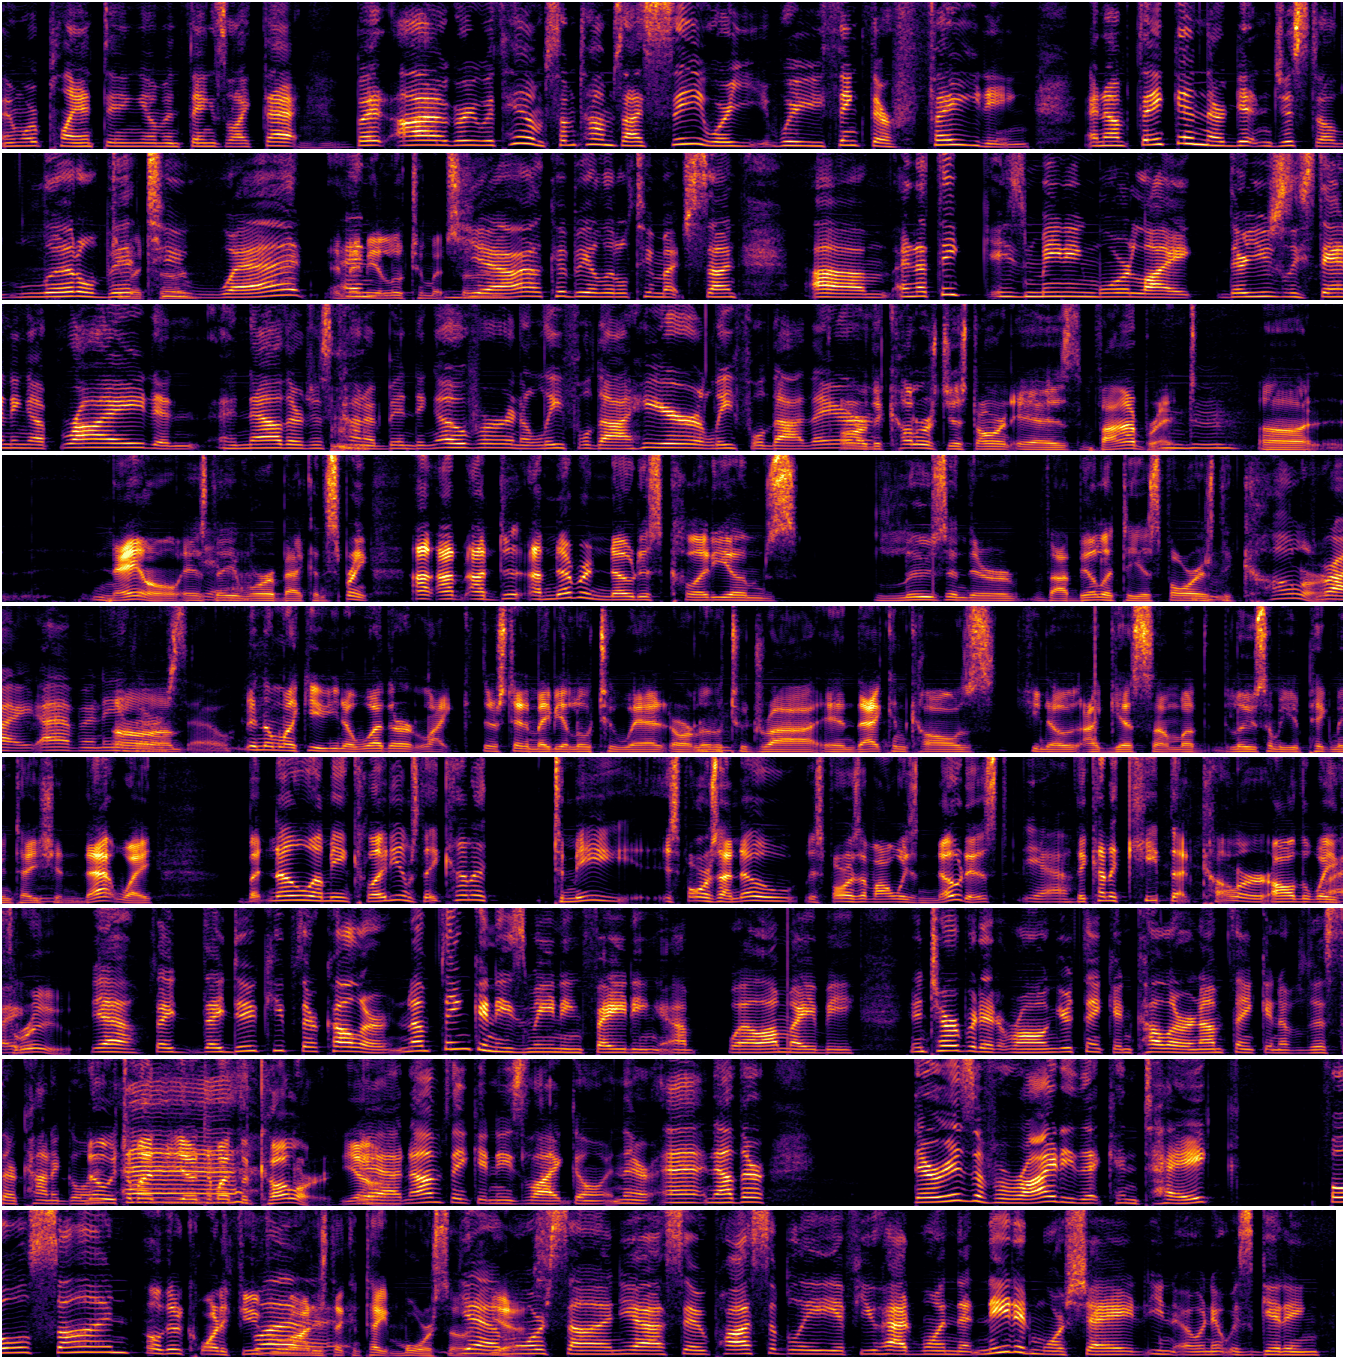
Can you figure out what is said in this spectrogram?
And we're planting them and things like that. But I agree with him. Sometimes I see where you, where you think they're fading, and I'm thinking they're getting just a little bit too sun. wet, And maybe a little too much sun. Yeah, it could be a little too much sun. Um, and I think he's meaning more like they're usually standing upright, and and now they're just kind of bending over, and a leaf will die here, a leaf will die there. Or the colors just aren't as vibrant uh, now as they Mm-hmm. Were back in spring. I, I, I do, I've never noticed caladiums losing their viability as far as the color. Mm-hmm. right, I haven't either. Um, so And I'm like you, you know, whether like they're standing maybe a little too wet or a Mm-hmm. little too dry, and that can cause, you know, I guess some of lose some of your pigmentation Mm-hmm. that way. But no, I mean, caladiums, they kind of, to me, as far as I know, as far as I've always noticed, yeah, they kind of keep that color all the way Right. through. yeah, they they do keep their color, and I'm thinking he's meaning fading. Uh, well, I may be interpreting it wrong. You're thinking color, and I'm thinking of this. They're kind of going. No, it's talking about, yeah, talking about "Eh." the color. Yeah. Yeah, and I'm thinking he's like going there. Uh, now there, there is a variety that can take full sun. Oh, there are quite a few But- varieties that can take more sun. yeah, yes. more sun. Yeah, so possibly if you had one that needed more shade, you know, and it was getting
